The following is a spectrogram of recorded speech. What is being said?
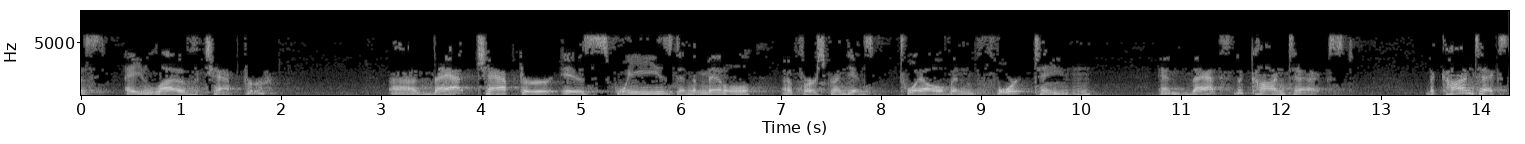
us a love chapter. Uh, that chapter is squeezed in the middle of 1 Corinthians 12 and 14, and that's the context. The context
